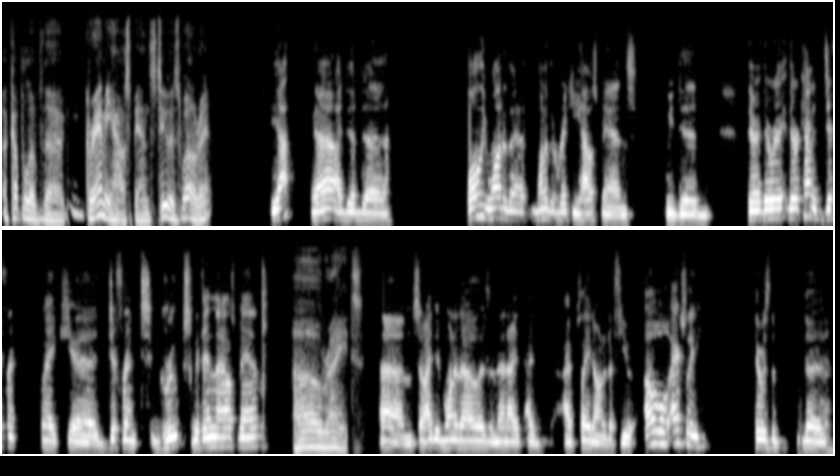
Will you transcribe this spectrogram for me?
a couple of the Grammy house bands too, as well, right? yeah yeah i did uh only one of the one of the rickey house bands we did there there were there were kind of different like uh different groups within the house band Oh, right. um so i did one of those and then i i i played on it a few oh actually there was the the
